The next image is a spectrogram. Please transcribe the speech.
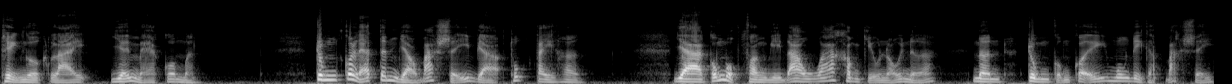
thì ngược lại với mẹ của mình. Trung có lẽ tin vào bác sĩ và thuốc tây hơn. Và cũng một phần vì đau quá không chịu nổi nữa, nên Trung cũng có ý muốn đi gặp bác sĩ.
